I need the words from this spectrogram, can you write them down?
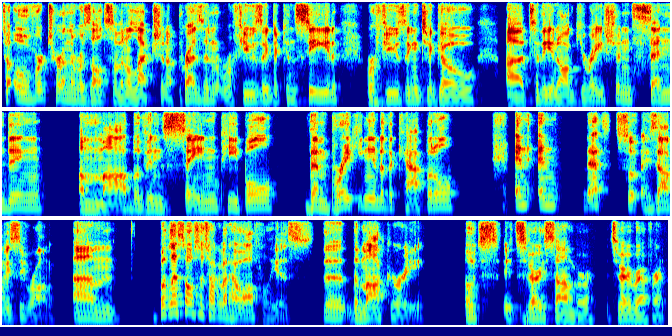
to overturn the results of an election. A president refusing to concede, refusing to go uh, to the inauguration, sending a mob of insane people, them breaking into the Capitol. And, and that's so he's obviously wrong. Um, but let's also talk about how awful he is. The the mockery. Oh, it's it's very somber. It's very reverent.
